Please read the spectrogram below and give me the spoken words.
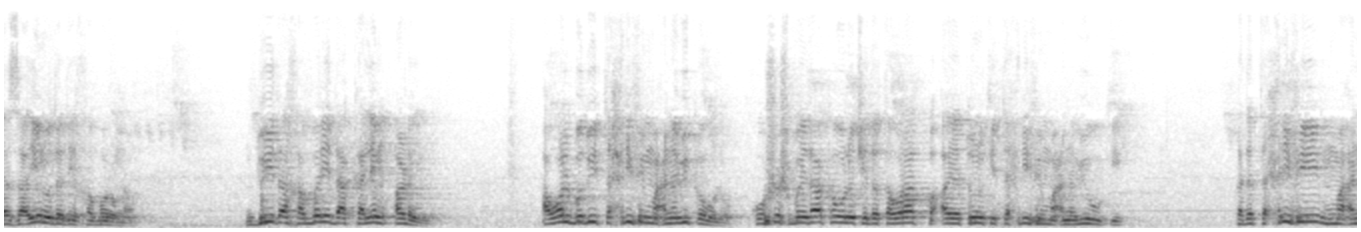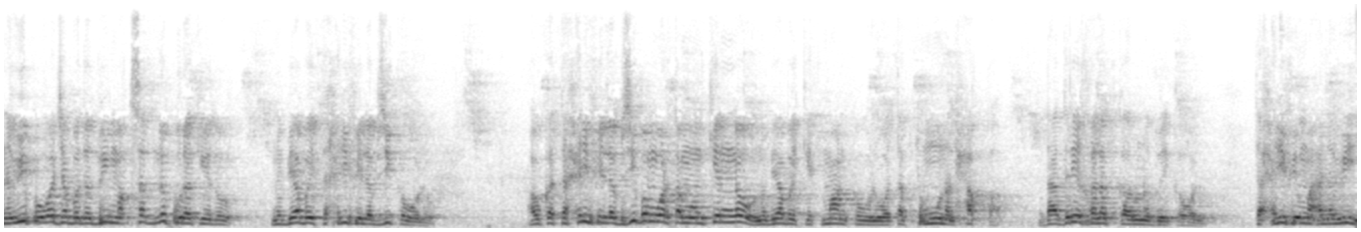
لزاینو د دې خبرو نه دوی دا خبرې دا کلم اړي اول به دوی تحریف معنوي کولو کوشش به دا کولو چې د تورات په آیتونو کې تحریف معنوي وکړي که د تحریف معنوي په وجه به د دوی مقصد نه پوره کېدو نو بیا به تحریف لفظي کولو او که تحریف لفظي به ورته ممکن نه نو بیا به کتمان کول او تکتمون الحق دا درې غلط کارونه دوی کول تحریف معنوي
